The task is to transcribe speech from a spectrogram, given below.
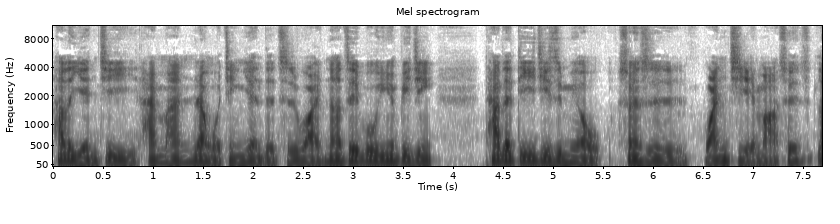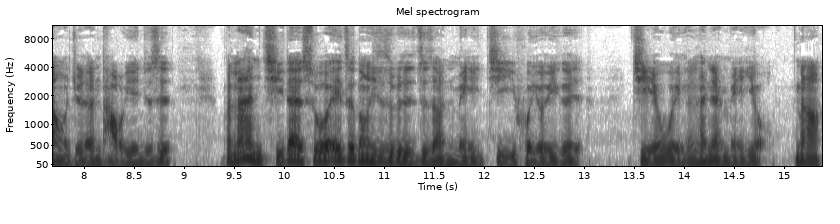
她的演技还蛮让我惊艳的之外，那这部因为毕竟她在第一季是没有算是完结嘛，所以让我觉得很讨厌。就是本来很期待说，诶，这个东西是不是至少每一季会有一个结尾？可看起来没有。那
